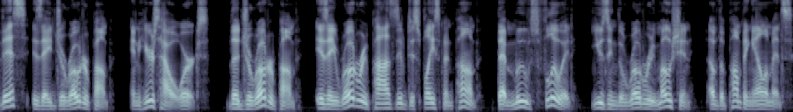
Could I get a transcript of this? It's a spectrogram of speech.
This is a gerotor pump, and here's how it works. The gerotor pump is a rotary positive displacement pump that moves fluid using the rotary motion of the pumping elements.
